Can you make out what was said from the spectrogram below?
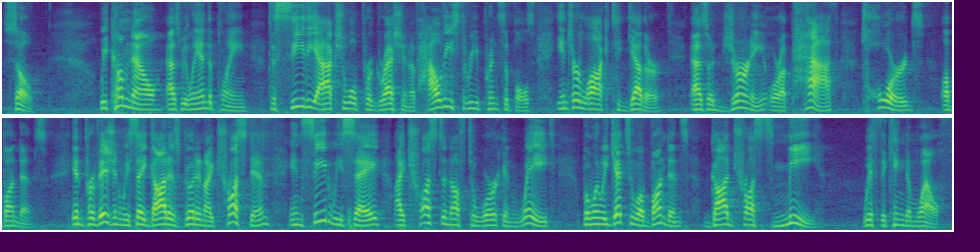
So, we come now, as we land the plane, to see the actual progression of how these three principles interlock together as a journey or a path towards abundance. In provision, we say, God is good and I trust him. In seed, we say, I trust enough to work and wait. But when we get to abundance, God trusts me with the kingdom wealth.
